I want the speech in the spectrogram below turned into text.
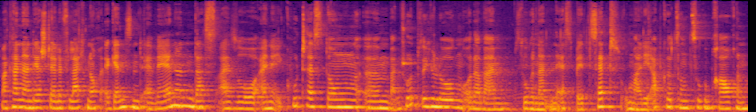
Man kann an der Stelle vielleicht noch ergänzend erwähnen, dass also eine IQ-Testung ähm, beim Schulpsychologen Schulpsychologen oder beim sogenannten SBZ, um mal die Abkürzung zu gebrauchen,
